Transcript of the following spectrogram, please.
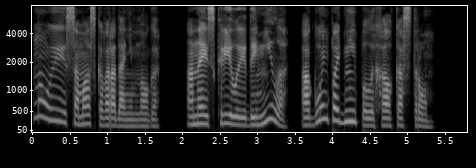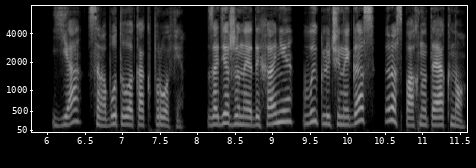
Ну и сама сковорода немного. Она искрила и дымила, огонь под ней полыхал костром. Я сработала как профи. Задержанное дыхание, выключенный газ, распахнутое окно.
